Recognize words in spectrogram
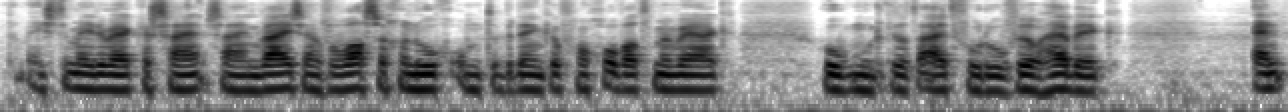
de meeste medewerkers zijn, zijn wijs en volwassen genoeg om te bedenken van, goh, wat is mijn werk? Hoe moet ik dat uitvoeren? Hoeveel heb ik? En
